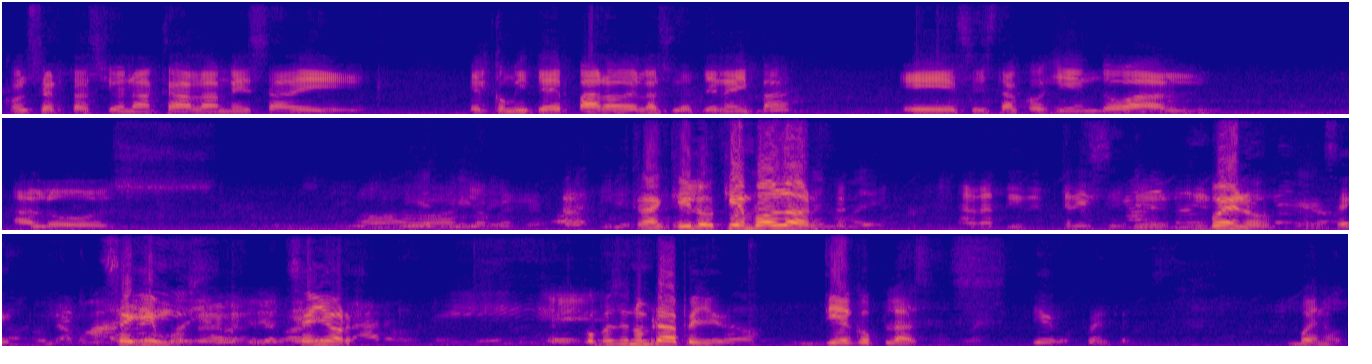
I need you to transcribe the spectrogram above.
concertación acá a la mesa de el Comité de Paro de la ciudad de Neiva, eh, se está cogiendo al, a los... no, no, yo me- Tranquilo, ¿quién va a hablar? a las directrices de- Bueno, se- seguimos. Señor, ¿cómo es su nombre y apellido? Diego Plazas. Diego, cuéntanos. Bueno,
